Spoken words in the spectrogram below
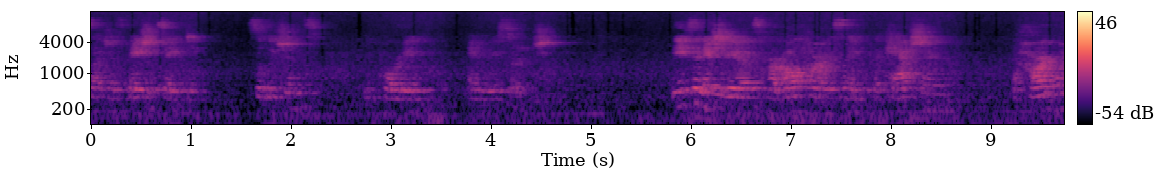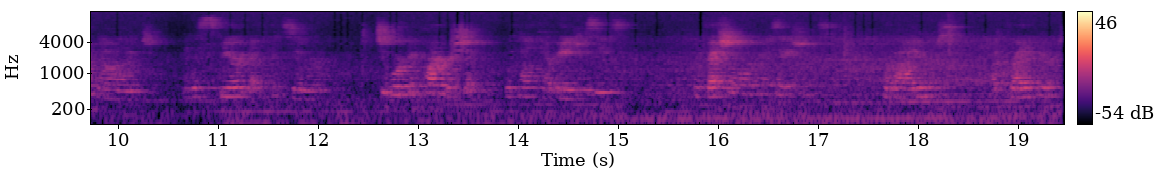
such as patient safety, solutions, reporting, and research. These initiatives are all harnessing the passion, the hard-won knowledge, and the spirit of the consumer to work in partnership with healthcare agencies, professional organizations, providers, accreditors,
